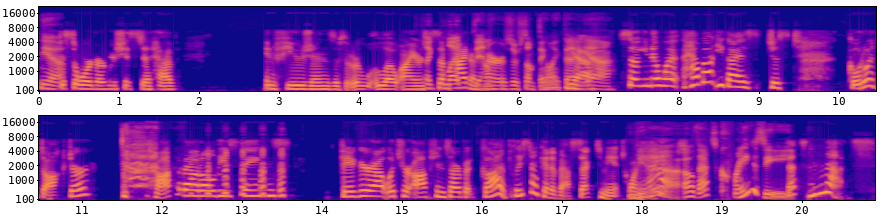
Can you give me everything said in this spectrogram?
Yeah. disorder where she has to have infusions of or low iron, like some, blood I don't know. thinners or something like that. Yeah. Yeah. So you know what? How about you guys just go to a doctor, talk about all these things, figure out what your options are. But God, please don't get a vasectomy at 28. Yeah. Oh, that's crazy. That's nuts.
